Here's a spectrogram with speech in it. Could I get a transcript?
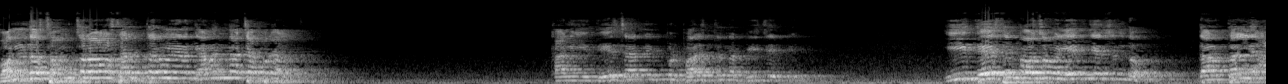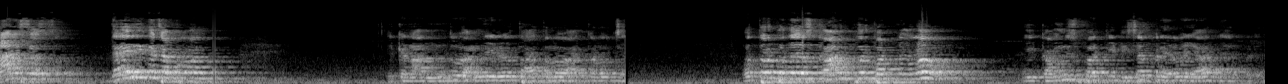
వంద సంవత్సరాల చరిత్రను నేను ఘనంగా చెప్పగలను. కానీ ఈ దేశాన్ని ఇప్పుడు పాలిస్తున్న బీజేపీ ఈ దేశం కోసం ఏం చేసిందో దాని తల్లి ఆర్ఎస్ఎస్ ధైర్యంగా చెప్పగలను. ఇక్కడ నా ముందు అన్నయ్యలు తాతలు అక్కలు ఉత్తరప్రదేశ్ కాన్పూర్ పట్టణంలో ఈ కమ్యూనిస్ట్ పార్టీ డిసెంబర్ ఇరవై ఆరు ఏర్పడింది.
